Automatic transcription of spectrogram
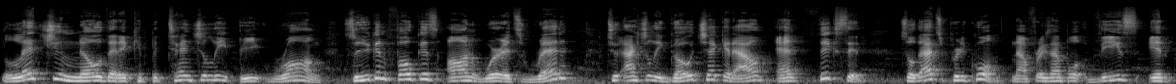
let you know that it could potentially be wrong. So you can focus on where it's red to actually go check it out and fix it. So that's pretty cool. Now, for example, these, it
